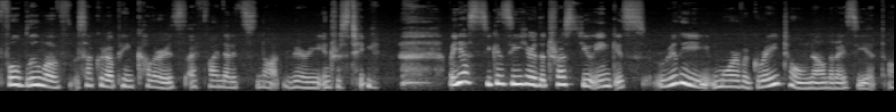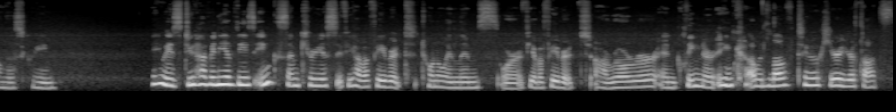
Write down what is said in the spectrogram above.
full bloom of sakura pink color, is, I find that it's not very interesting. but yes, you can see here the Trust You ink is really more of a gray tone now that I see it on the screen. Anyways, do you have any of these inks? I'm curious if you have a favorite Tono and Lims or if you have a favorite uh, Rohrer and Klingner ink. I would love to hear your thoughts.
